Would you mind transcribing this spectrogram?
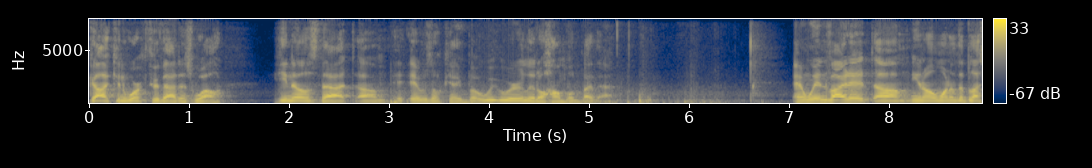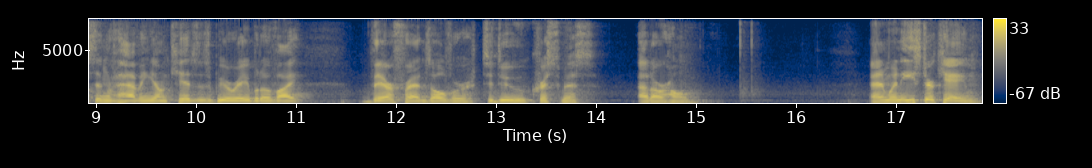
God can work through that as well he knows that um, it, it, was okay, but we, we, were a little humbled by that. And we invited, um, you know, one of the blessings of having young kids is we were able to invite their friends over to do Christmas at our home. And when Easter came,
